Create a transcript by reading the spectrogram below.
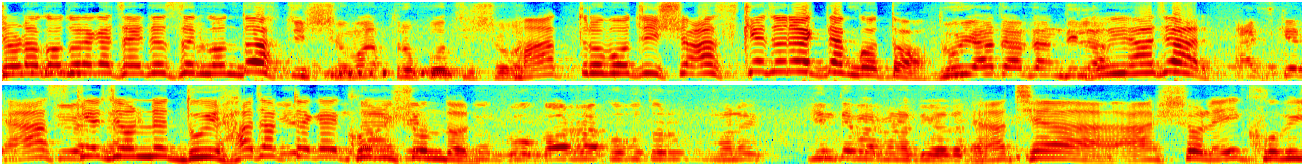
জোড়া কত টাকা চাইতেছেন কোন তো? পঁচিশশো মাত্র পঁচিশশো। মাত্র পঁচিশশো। আজকে জন্য একদম কত? দুই হাজার দাম দিলাম। দুই হাজার? আজকে আজকের জন্য দুই হাজার টাকায় খুবই সুন্দর। গররা কবুতর মানে কিনতে পারবে না দুই হাজার আচ্ছা আসলেই খুবই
